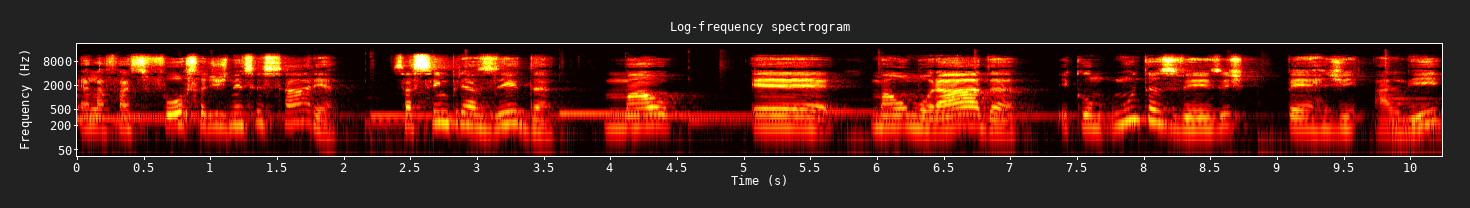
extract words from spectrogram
ela faz força desnecessária, está sempre azeda, mal, é, mal-humorada e com muitas vezes perde ali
